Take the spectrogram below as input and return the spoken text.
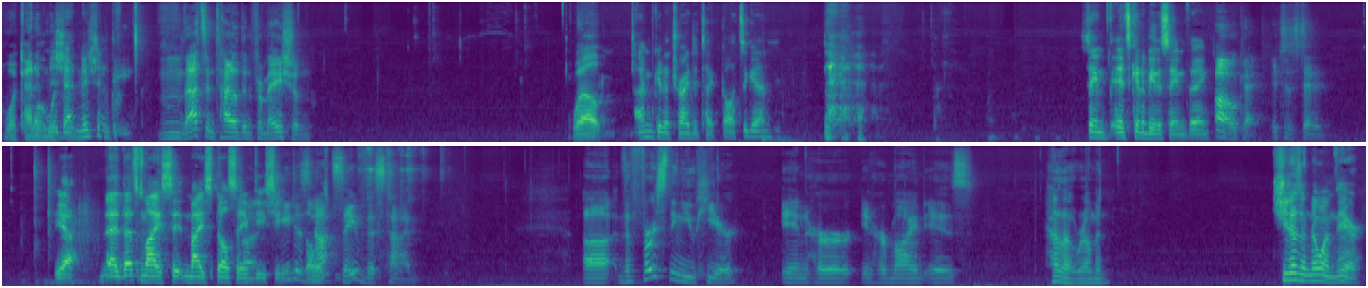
what kind What of mission? would that mission? mission be? Hmm, that's entitled information. Well, I'm gonna try detect thoughts again. same. It's gonna be the same thing. Oh, okay. It's just standard. Yeah, that, that's my my spell save Uh, DC. She does always- not save this time. Uh, the first thing you hear in her in her mind is, "Hello, Roman." She doesn't know I'm there.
